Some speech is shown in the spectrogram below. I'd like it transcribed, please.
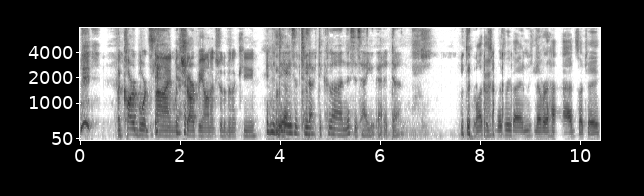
A cardboard sign with Sharpie on it should have been a key. In the days of Tenochtitlan, this is how you got it done. Montezuma's Revenge never had such a.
